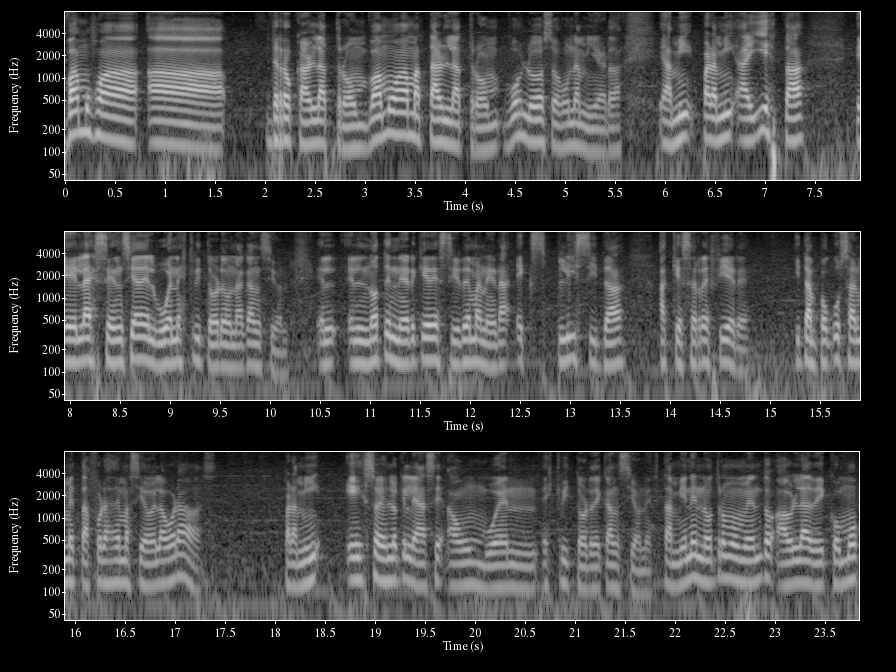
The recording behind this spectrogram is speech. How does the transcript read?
vamos a derrocar la Trump, vamos a matar la Trump, vos luego sos una mierda. Y a mí, para mí, ahí está eh, la esencia del buen escritor de una canción. El, el no tener que decir de manera explícita a qué se refiere. Y tampoco usar metáforas demasiado elaboradas. Para mí eso es lo que le hace a un buen escritor de canciones. También en otro momento habla de cómo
